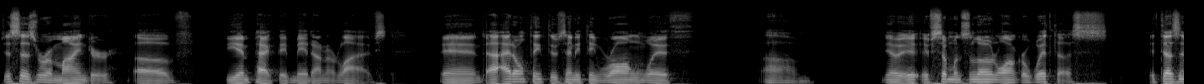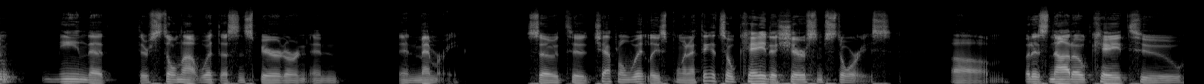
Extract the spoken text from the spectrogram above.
just as a reminder of the impact they've made on our lives. And I don't think there's anything wrong with, um, you know, if someone's no longer with us, it doesn't mean that they're still not with us in spirit or in, in in memory. So, to Chaplain Whitley's point, I think it's okay to share some stories, um, but it's not okay to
